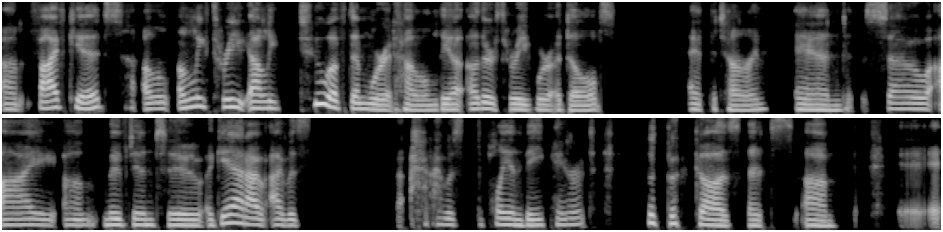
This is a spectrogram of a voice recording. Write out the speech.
um, 5 kids, o only 3 only 2 of them were at home, the other 3 were adults at the time, and so I, um, moved into again, I I was I was the plan B parent because that's, um, eh,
